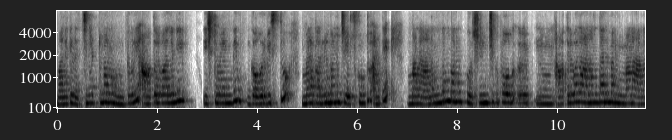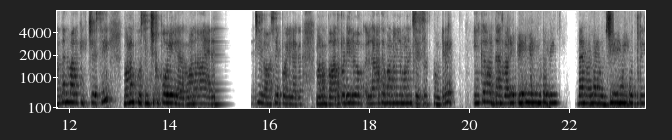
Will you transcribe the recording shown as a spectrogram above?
మనకి నచ్చినట్టు మనం ఉంటూనే అవతల వాళ్ళని ఇష్టమైనది గౌరవిస్తూ మన పనులు మనం చేసుకుంటూ అంటే మన ఆనందం మనం కుషించుకుపో అవతల వాళ్ళ ఆనందాన్ని మనం మన ఆనందాన్ని వాళ్ళకి ఇచ్చేసి మనం కుషించుకుపోయేలాగా మన ఎనర్జీ లాస్ అయిపోయేలాగా మనం బాధపడేలాగా మనల్ని మనం చేసేసుకుంటే ఇంకా దానివల్ల ఉపయోగం ఉంటుంది దానివల్ల ఎనర్జీ ఉంటుంది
